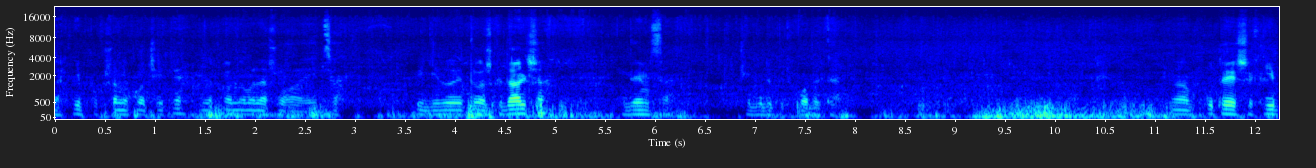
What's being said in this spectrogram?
На хліб поки що не хоче йти, напевно мене шугається. Підійду я трошки далі, дивимося, що буде підходити. Путаєш хліб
